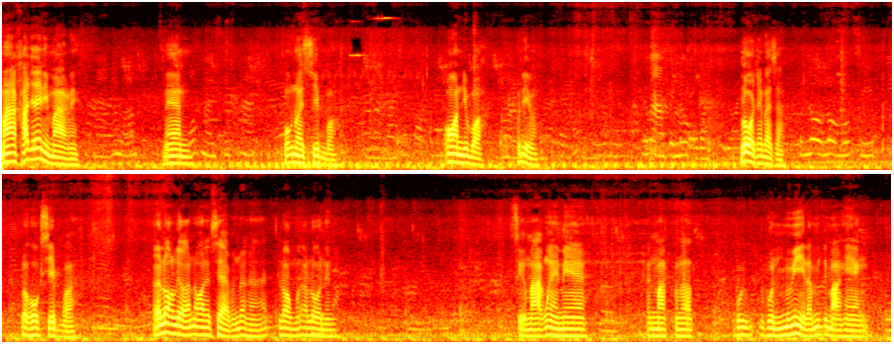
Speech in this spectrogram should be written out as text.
หมากคัดจะได้นี่หมากนี่แมนพกหน่วยสิบบ่อ่อนอยู่บ่พอดีบ่หรือว่าเอาเป็นโล่จังไดจ้ะโลหกสิบโลหกสิบบ่เออลองเลือกอันอ่อนแสบๆเพิ่นเบิ่งหาลองเบิ่งอาโลหนึง ซื้อหมากมาให้แม่มันมักขนาดบุบุญไม่มีแล้วมีแต่หมากแหงโอ้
